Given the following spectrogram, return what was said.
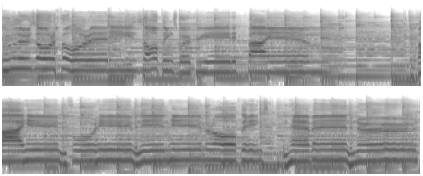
rulers or authorities, all things were created by him. For by him and for him and in him are all things in heaven and earth,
